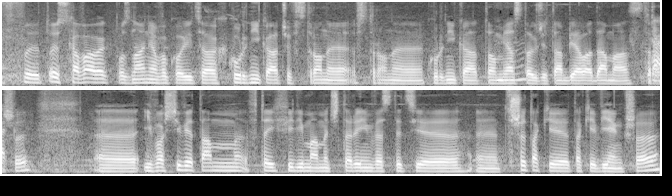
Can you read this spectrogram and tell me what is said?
W, to jest kawałek Poznania w okolicach Kurnika, czy w stronę, w stronę Kurnika, to miasto, gdzie ta biała dama straszy. E, I właściwie tam w tej chwili mamy cztery inwestycje, e, trzy takie, takie większe.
